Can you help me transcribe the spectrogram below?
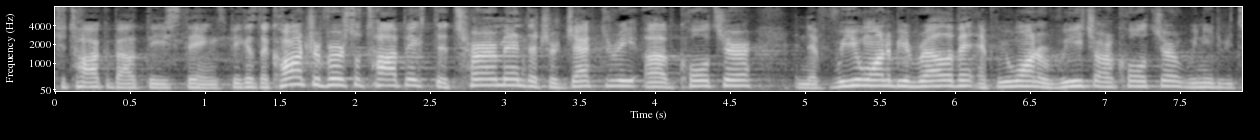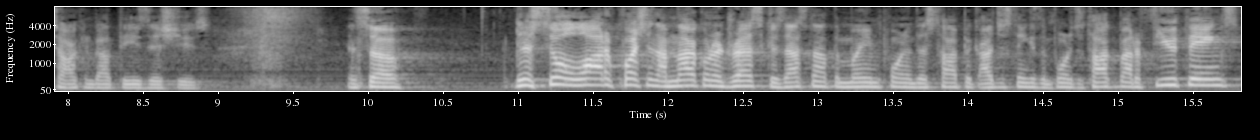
to talk about these things because the controversial topics determine the trajectory of culture. And if we want to be relevant, if we want to reach our culture, we need to be talking about these issues. And so there's still a lot of questions I'm not going to address because that's not the main point of this topic. I just think it's important to talk about a few things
